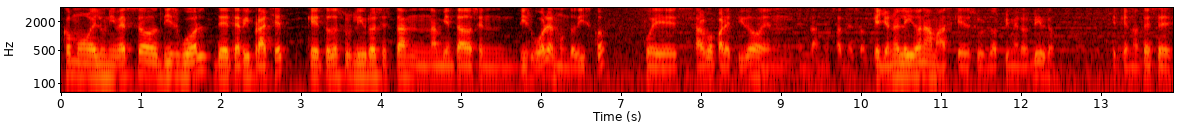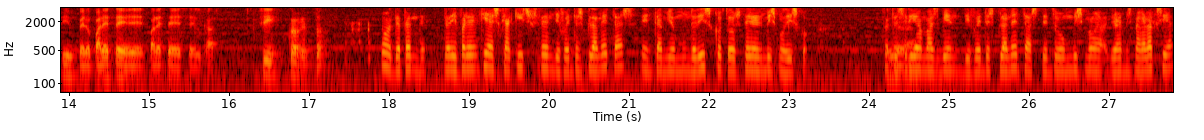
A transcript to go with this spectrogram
como el universo Discworld de Terry Pratchett, que todos sus libros están ambientados en Discworld, el mundo disco. Pues algo parecido en, en. Que yo no he leído nada más que sus dos primeros libros. Es decir, que no te sé decir, pero parece, parece ese el caso. Sí, correcto. Bueno, depende. La diferencia es que aquí suceden diferentes planetas, en cambio en Mundo Disco todos tienen el mismo disco. Entonces sería más bien diferentes planetas dentro de, un mismo, de la misma galaxia,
